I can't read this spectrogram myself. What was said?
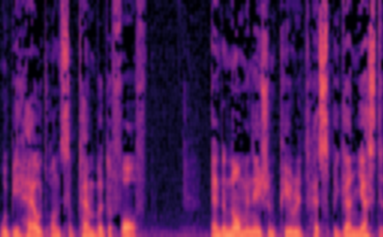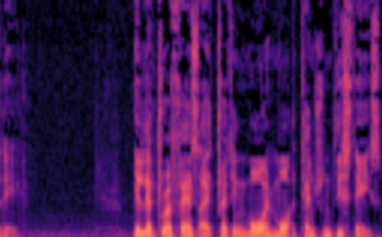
will be held on September the 4th, and the nomination period has begun yesterday. Electoral affairs are attracting more and more attention these days,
